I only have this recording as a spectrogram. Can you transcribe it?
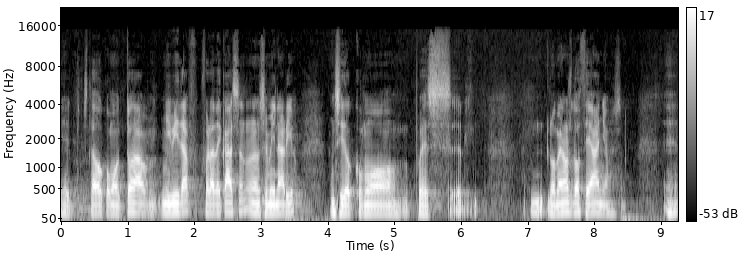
He estado como toda mi vida fuera de casa, en el seminario. Han sido como, pues, lo menos 12 años. Eh,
